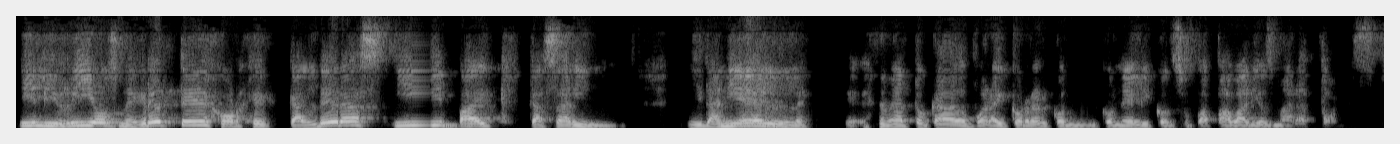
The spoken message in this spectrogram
Ili Ríos Negrete, Jorge Calderas y Bike Casarín. Y Daniel, me ha tocado por ahí correr con, él y con su papá varios maratones.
